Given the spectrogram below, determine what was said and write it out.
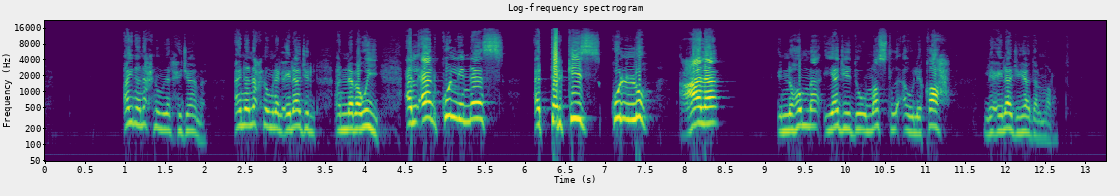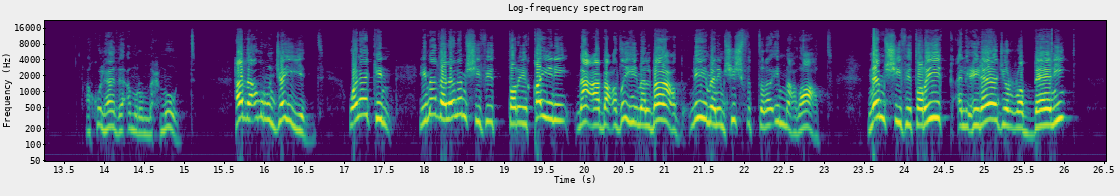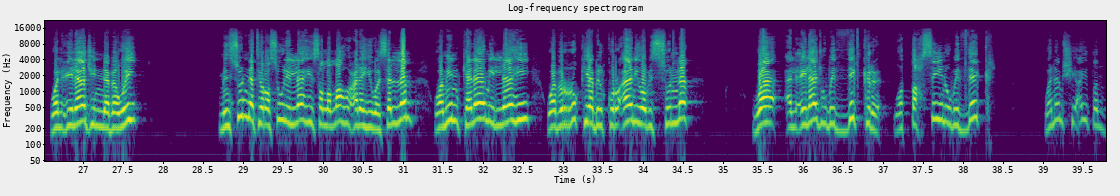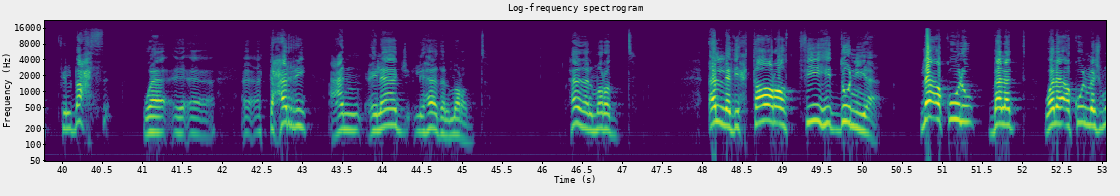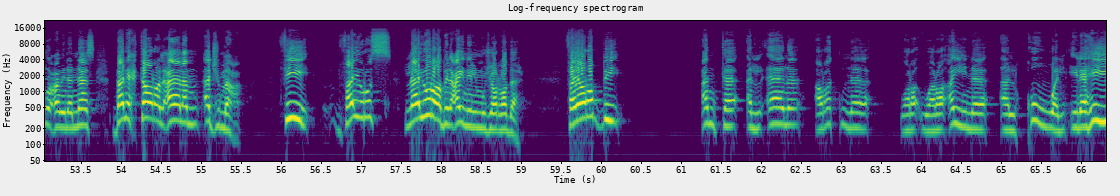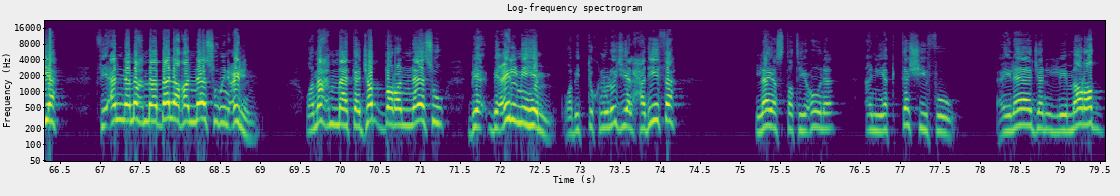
أين نحن من الحجامة؟ أين نحن من العلاج النبوي؟ الآن كل الناس التركيز كله على إن هم يجدوا مصل أو لقاح لعلاج هذا المرض. أقول هذا أمر محمود. هذا أمر جيد. ولكن لماذا لا نمشي في الطريقين مع بعضهما البعض؟ ليه ما نمشيش في الطريقين مع بعض؟ نمشي في طريق العلاج الرباني والعلاج النبوي من سنة رسول الله صلى الله عليه وسلم ومن كلام الله وبالرقية بالقرآن وبالسنة والعلاج بالذكر والتحصين بالذكر ونمشي أيضا في البحث والتحري عن علاج لهذا المرض. هذا المرض الذي احتارت فيه الدنيا. لا أقول بلد ولا أقول مجموعة من الناس بل احتار العالم أجمع. في فيروس لا يرى بالعين المجردة. فيا ربي أنت الآن أردنا ورأينا القوة الإلهية في أن مهما بلغ الناس من علم ومهما تجبر الناس بعلمهم وبالتكنولوجيا الحديثة لا يستطيعون أن يكتشفوا علاجا لمرض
